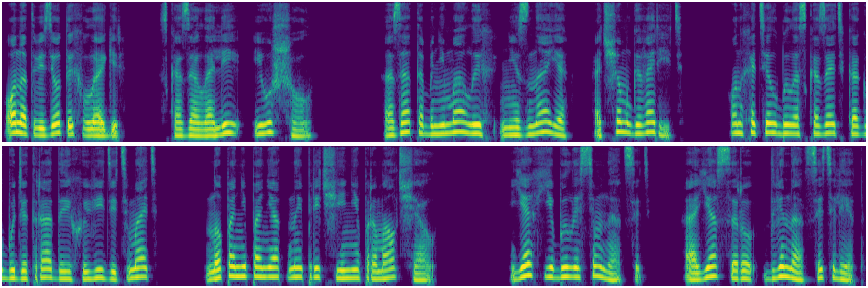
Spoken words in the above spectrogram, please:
он отвезет их в лагерь», — сказал Али и ушел. Азат обнимал их, не зная, о чем говорить. Он хотел было сказать, как будет рада их увидеть мать, но по непонятной причине промолчал. Яхье было 17, а Ясеру — 12 лет.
